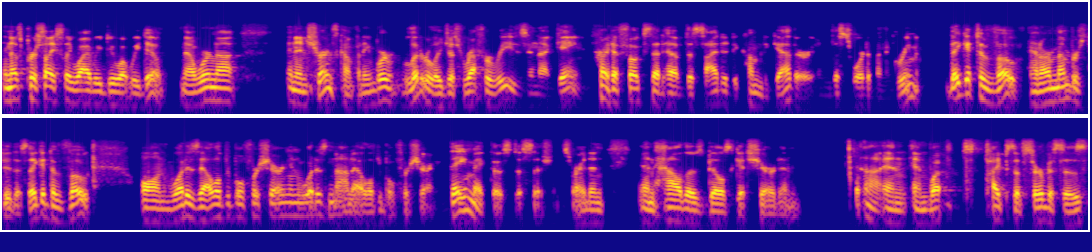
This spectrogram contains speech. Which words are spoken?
And that's precisely why we do what we do. Now, we're not an insurance company, we're literally just referees in that game, right? Of folks that have decided to come together in this sort of an agreement. They get to vote, and our members do this. They get to vote on what is eligible for sharing and what is not eligible for sharing. They make those decisions, right? And and how those bills get shared in uh, and and what types of services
